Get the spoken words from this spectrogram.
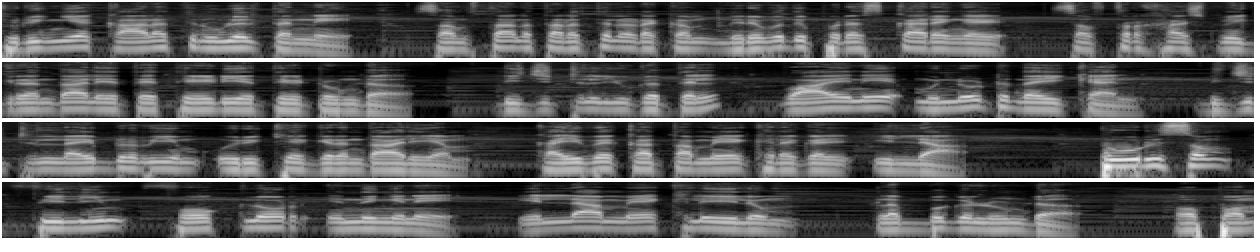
ചുരുങ്ങിയ കാലത്തിനുള്ളിൽ തന്നെ സംസ്ഥാന തലത്തിലടക്കം നിരവധി പുരസ്കാരങ്ങൾ സഫ്തർ ഹാഷ്മി ഗ്രന്ഥാലയത്തെ തേടിയെത്തിയിട്ടുണ്ട്. ഡിജിറ്റൽ യുഗത്തിൽ വായനയെ മുന്നോട്ട് നയിക്കാൻ ഡിജിറ്റൽ ലൈബ്രറിയും ഒരുക്കിയ ഗ്രന്ഥാലയം കൈവെക്കാത്ത മേഖലകൾ ഇല്ല. ടൂറിസം ഫിലിം ഫോക്ലോർ എന്നിങ്ങനെ എല്ലാ മേഖലയിലും ക്ലബ്ബുകളുണ്ട്. ഒപ്പം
